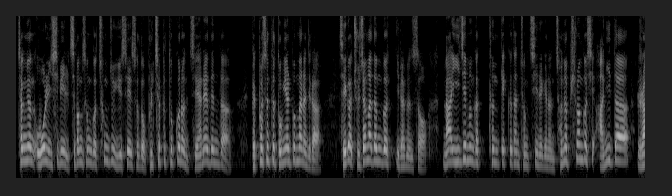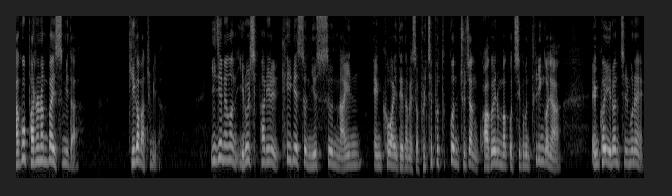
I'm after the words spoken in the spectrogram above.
작년 5월 22일 지방선거 청주 유세에서도 불체포 특권은 제한해야 된다 100% 동의할 뿐만 아니라 제가 주장하던 것이라면서 나 이재명 같은 깨끗한 정치인에게는 전혀 필요한 것이 아니다 라고 발언한 바 있습니다. 기가 막힙니다. 이재명은 1월 18일 KBS 뉴스9 앵커와의 대담에서 불체포 특권 주장 과거에는 맞고 지금은 틀린 거냐 앵커의 이런 질문에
